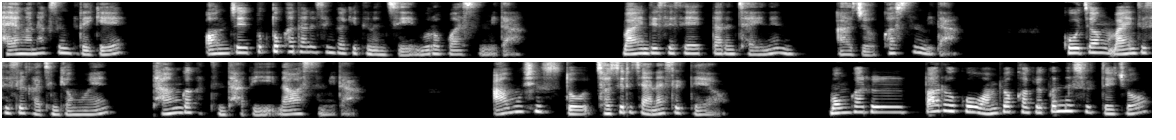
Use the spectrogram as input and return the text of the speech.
다양한 학생들에게 언제 똑똑하다는 생각이 드는지 물어보았습니다. mindset에 따른 차이는 아주 컸습니다. 고정 mindset을 가진 경우엔 다음과 같은 답이 나왔습니다. 아무 실수도 저지르지 않았을 때요. 뭔가를 빠르고 완벽하게 끝냈을 때죠.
